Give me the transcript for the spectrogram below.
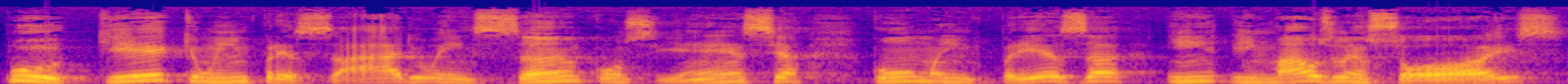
Por que, que um empresário em sã consciência, com uma empresa em, em maus lençóis,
